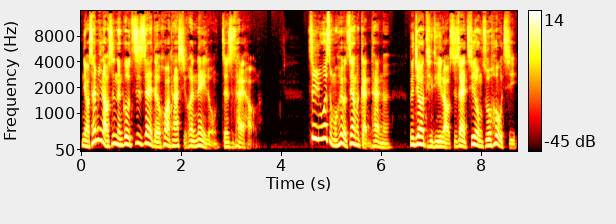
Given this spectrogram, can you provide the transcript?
鸟山明老师能够自在的画他喜欢的内容，真是太好了。至于为什么会有这样的感叹呢？那就要提提老师在《七龙珠》后期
